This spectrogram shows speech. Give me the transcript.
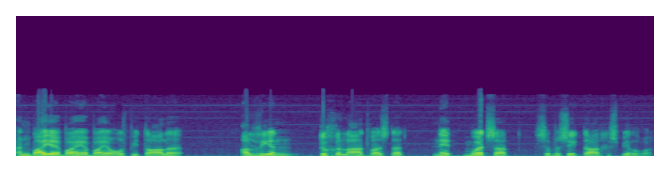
in baie, baie, baie hospitale alleen toegelaat was, dat net Mozart sy muziek daar gespeel word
